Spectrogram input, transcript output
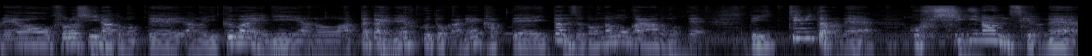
れは恐ろしいなと思ってあの行く前にあのあったかいね服とかね買って行ったんですよ。どんなもんかなと思って。で行ってみたらねこう不思議なんですけどね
